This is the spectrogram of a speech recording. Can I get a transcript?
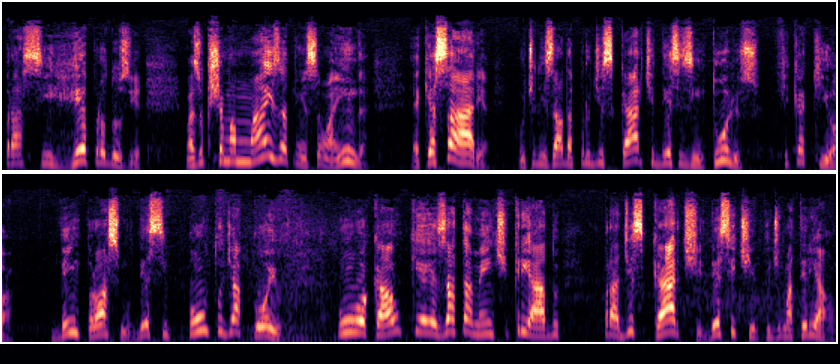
para se reproduzir. Mas o que chama mais atenção ainda é que essa área, utilizada para o descarte desses entulhos, fica aqui, ó, bem próximo desse ponto de apoio. Um local que é exatamente criado para descarte desse tipo de material.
